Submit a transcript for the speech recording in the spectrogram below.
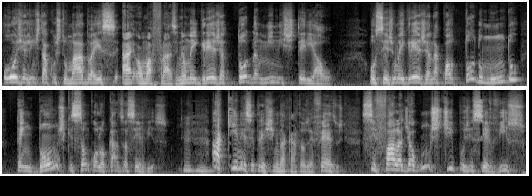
hoje a gente está acostumado a, esse, a, uma frase, né? uma igreja toda ministerial. Ou seja, uma igreja na qual todo mundo tem dons que são colocados a serviço. Uhum. Aqui nesse trechinho da carta aos Efésios, se fala de alguns tipos de serviço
